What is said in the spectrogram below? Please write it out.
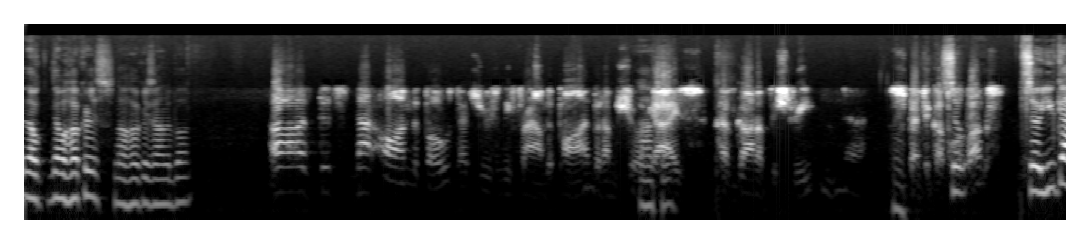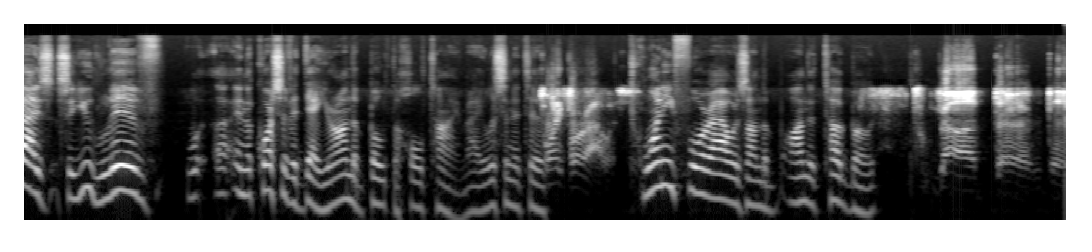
no, no hookers. No hookers on the boat. Uh, it's not on the boat. That's usually frowned upon, but I'm sure Okay. guys have gone up the street and uh, spent a couple So- of bucks. So you guys, so you live uh, in the course of a day. You're on the boat the whole time, right? Listening to 24 hours. 24 hours on the on the tugboat. Uh, the the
